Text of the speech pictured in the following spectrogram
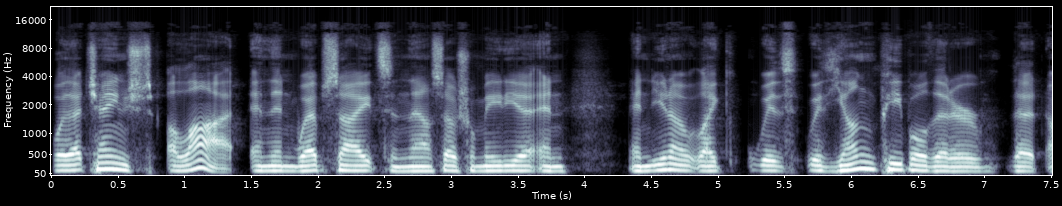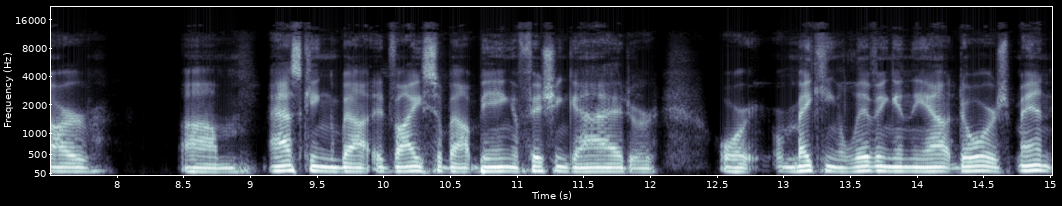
well, that changed a lot. And then websites and now social media. And and you know like with with young people that are that are um, asking about advice about being a fishing guide or or or making a living in the outdoors man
